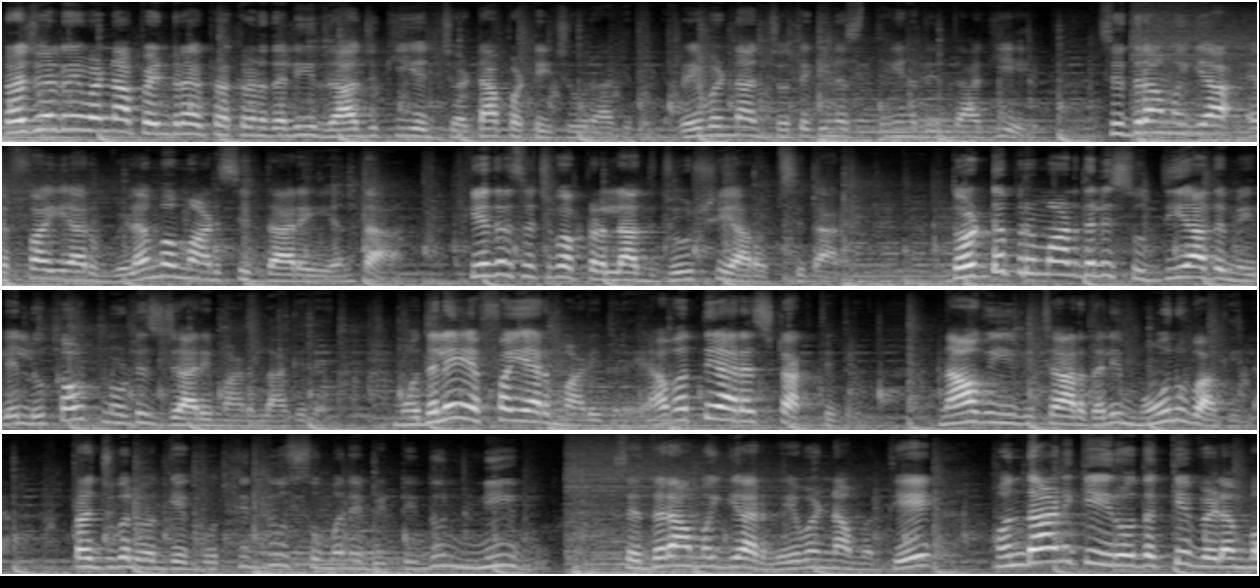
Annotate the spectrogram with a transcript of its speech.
ಪ್ರಜ್ವಲ್ ರೇವಣ್ಣ ಪೆನ್ಡ್ರೈವ್ ಪ್ರಕರಣದಲ್ಲಿ ರಾಜಕೀಯ ಜಟಾಪಟಿ ಜೋರಾಗಿದೆ. ರೇವಣ್ಣ ಜೊತೆಗಿನ ಸ್ನೇಹದಿಂದಾಗಿಯೇ ಸಿದ್ದರಾಮಯ್ಯ ಎಫ್ಐಆರ್ ವಿಳಂಬ ಮಾಡಿಸಿದ್ದಾರೆ ಅಂತ ಕೇಂದ್ರ ಸಚಿವ ಪ್ರಹ್ಲಾದ್ ಜೋಶಿ ಆರೋಪಿಸಿದ್ದಾರೆ. ದೊಡ್ಡ ಪ್ರಮಾಣದಲ್ಲಿ ಸುದ್ದಿಯಾದ ಮೇಲೆ ಲುಕೌಟ್ ನೋಟಿಸ್ ಜಾರಿ ಮಾಡಲಾಗಿದೆ. ಮೊದಲೇ ಎಫ್ಐಆರ್ ಮಾಡಿದರೆ ಅವತ್ತೇ ಅರೆಸ್ಟ್ ಆಗ್ತಿದ್ರು. ನಾವು ಈ ವಿಚಾರದಲ್ಲಿ ಮೌನವಾಗಿಲ್ಲ. ಪ್ರಜ್ವಲ್ ಬಗ್ಗೆ ಗೊತ್ತಿದ್ದು ಸುಮ್ಮನೆ ಬಿಟ್ಟಿದ್ದು ನೀವು. ಸಿದ್ದರಾಮಯ್ಯ ರೇವಣ್ಣ ಮಧ್ಯೆ ಹೊಂದಾಣಿಕೆ ಇರೋದಕ್ಕೆ ವಿಳಂಬ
